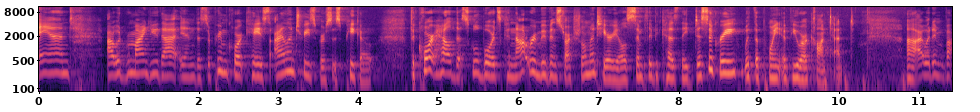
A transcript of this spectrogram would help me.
and I would remind you that in the Supreme Court case Island Trees versus Pico, the court held that school boards cannot remove instructional materials simply because they disagree with the point of view or content. Uh, I would invi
